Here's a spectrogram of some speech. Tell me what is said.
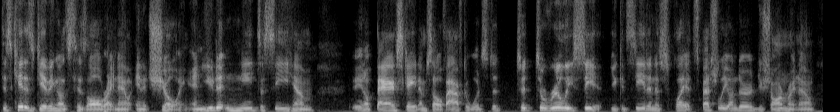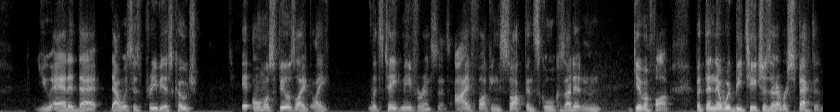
This kid is giving us his all right now, and it's showing. And you didn't need to see him you know, bag skating himself afterwards to to to really see it. You can see it in his play, especially under Ducharme right now. You added that that was his previous coach. It almost feels like like let's take me for instance. I fucking sucked in school because I didn't give a fuck. But then there would be teachers that I respected.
